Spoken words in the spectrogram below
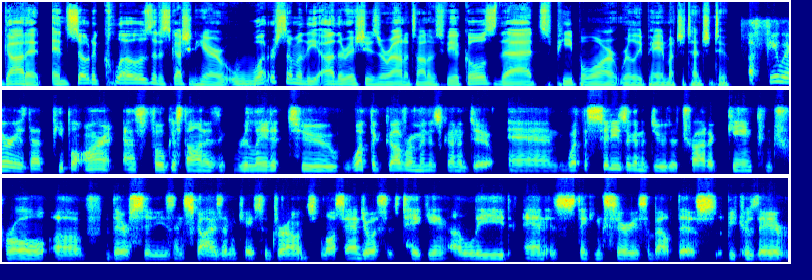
Got it. And so to close the discussion here, what are some of the other issues around autonomous vehicles that people aren't really paying much attention to? A few areas that people aren't as focused on is related to what the government is going to do and what the cities are going to do to try to gain control of their cities and skies in the case of drones. Los Angeles is taking a lead and is thinking serious about this because they are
